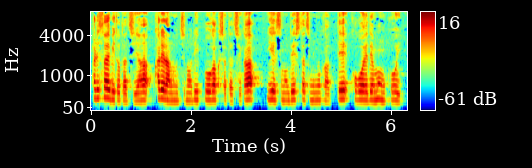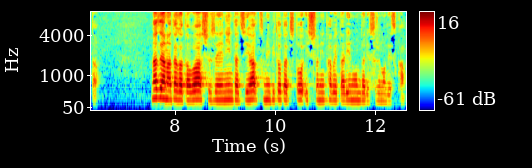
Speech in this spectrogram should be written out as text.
パリサイ人たちや彼らのうちの立法学者たちがイエスの弟子たちに向かって小声で文句を言った。なぜあなた方は酒税人たちや罪人たちと一緒に食べたり飲んだりするのですか？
